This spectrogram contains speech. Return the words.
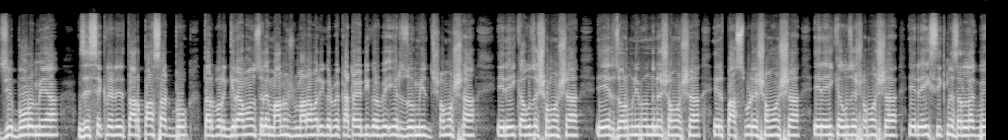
যে বড় মেয়া, যে সেক্রেটারি তার পাশ আটবো তারপরে গ্রাম অঞ্চলে মানুষ মারামারি করবে, কাটাকাটি করবে, এর জমির সমস্যা, এর এই কাগজের সমস্যা, এর জন্ম নিবন্ধনের সমস্যা, এর পাসপোর্টের সমস্যা, এর এই কাগজের সমস্যা, এর এই সিগনেচার লাগবে,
